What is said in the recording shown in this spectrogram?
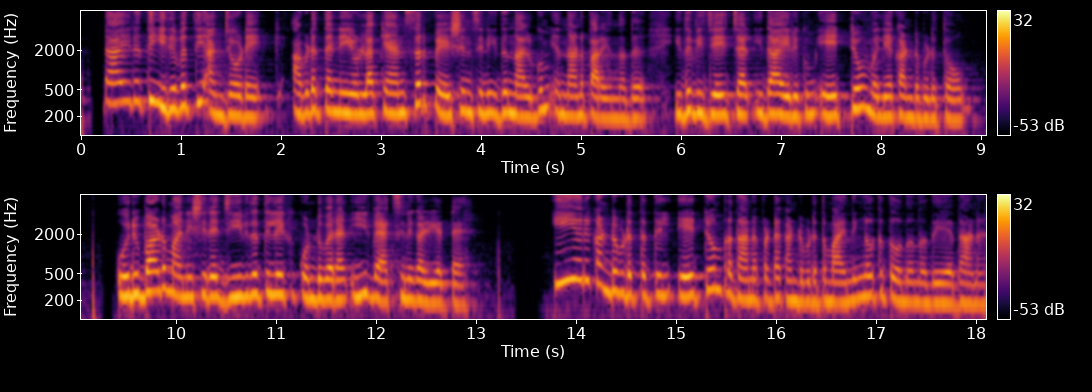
രണ്ടായിരത്തി ഇരുപത്തി അഞ്ചോടെ അവിടെ തന്നെയുള്ള ക്യാൻസർ പേഷ്യൻസിന് ഇത് നൽകും എന്നാണ് പറയുന്നത്. ഇത് വിജയിച്ചാൽ ഇതായിരിക്കും ഏറ്റവും വലിയ കണ്ടുപിടുത്തവും. ഒരുപാട് മനുഷ്യരെ ജീവിതത്തിലേക്ക് കൊണ്ടുവരാൻ ഈ വാക്സിന് കഴിയട്ടെ. ഈ ഒരു കണ്ടുപിടുത്തത്തിൽ ഏറ്റവും പ്രധാനപ്പെട്ട കണ്ടുപിടുത്തമായി നിങ്ങൾക്ക് തോന്നുന്നത് ഏതാണ്?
